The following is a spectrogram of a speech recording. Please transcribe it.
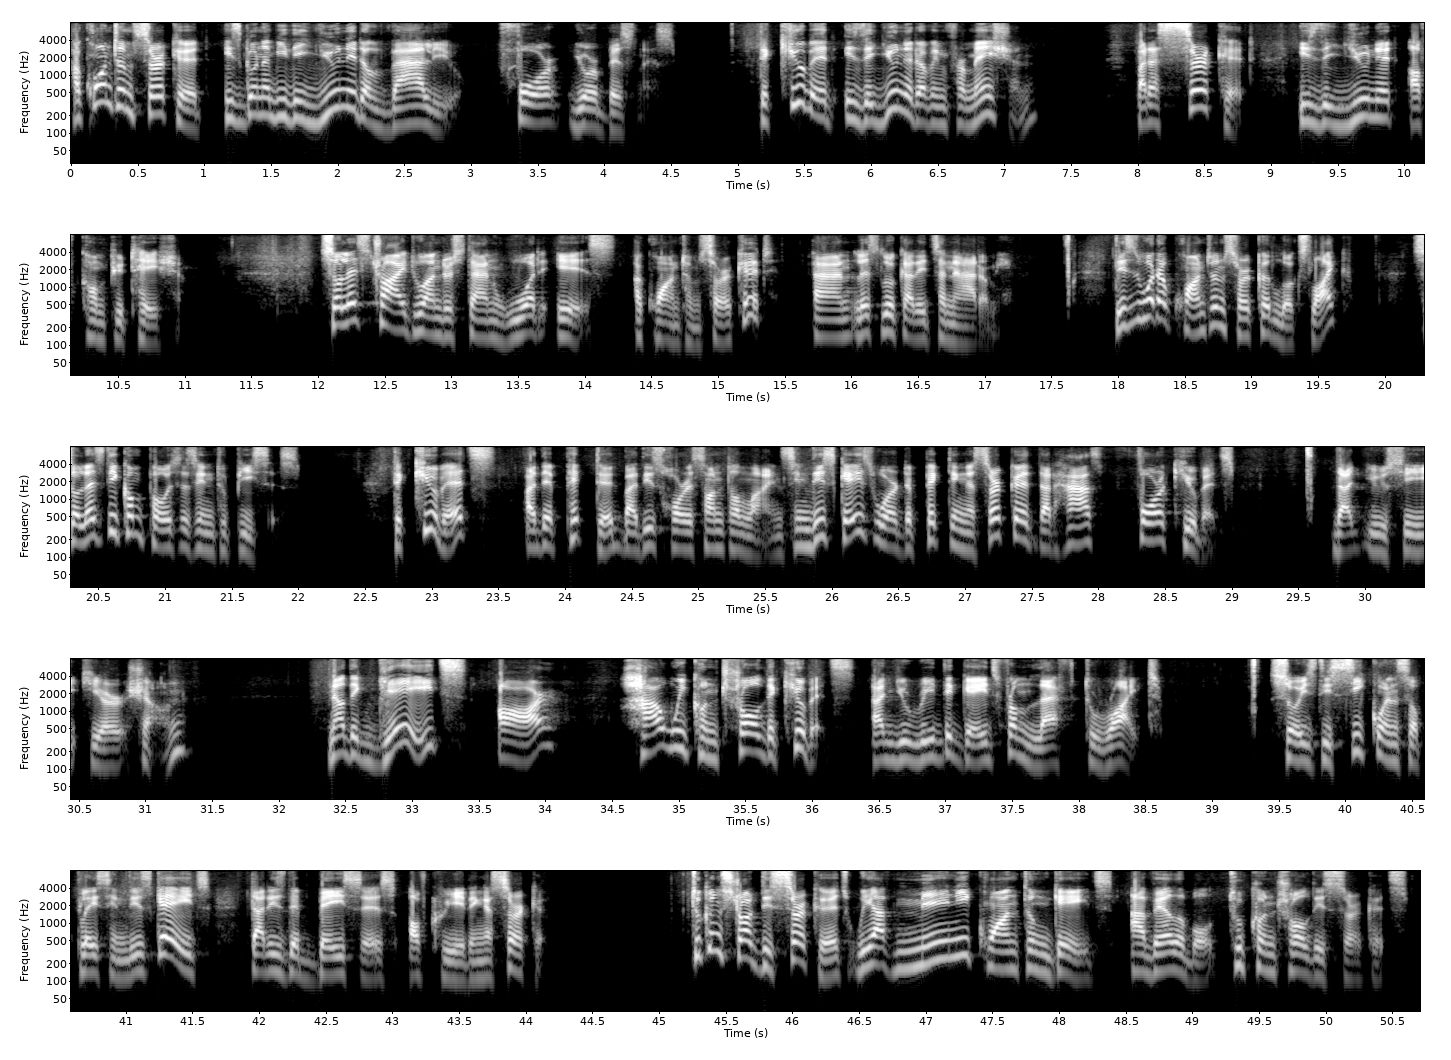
A quantum circuit is going to be the unit of value for your business. The qubit is the unit of information, but a circuit is the unit of computation. So let's try to understand what is a quantum circuit, and let's look at its anatomy. This is what a quantum circuit looks like. So let's decompose this into pieces. The qubits are depicted by these horizontal lines. In this case, we're depicting a circuit that has four qubits that you see here shown. Now the gates are how we control the qubits, and you read the gates from left to right. So it's the sequence of placing these gates that is the basis of creating a circuit. To construct these circuits, we have many quantum gates available to control these circuits.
